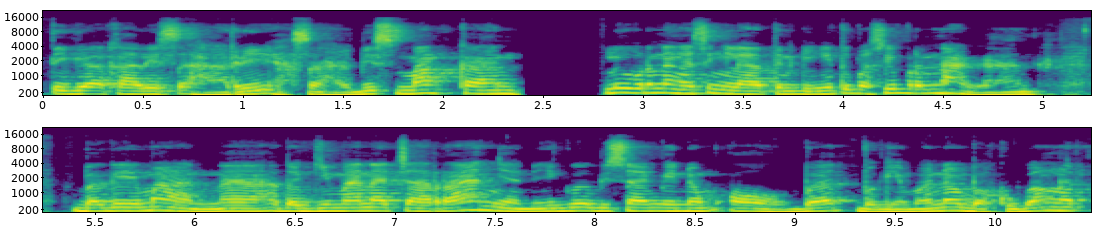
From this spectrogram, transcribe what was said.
tiga kali sehari sehabis makan. Lu pernah gak sih ngeliatin kayak gitu? Pasti pernah kan? Bagaimana atau gimana caranya nih gue bisa minum obat? Bagaimana? Baku banget.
